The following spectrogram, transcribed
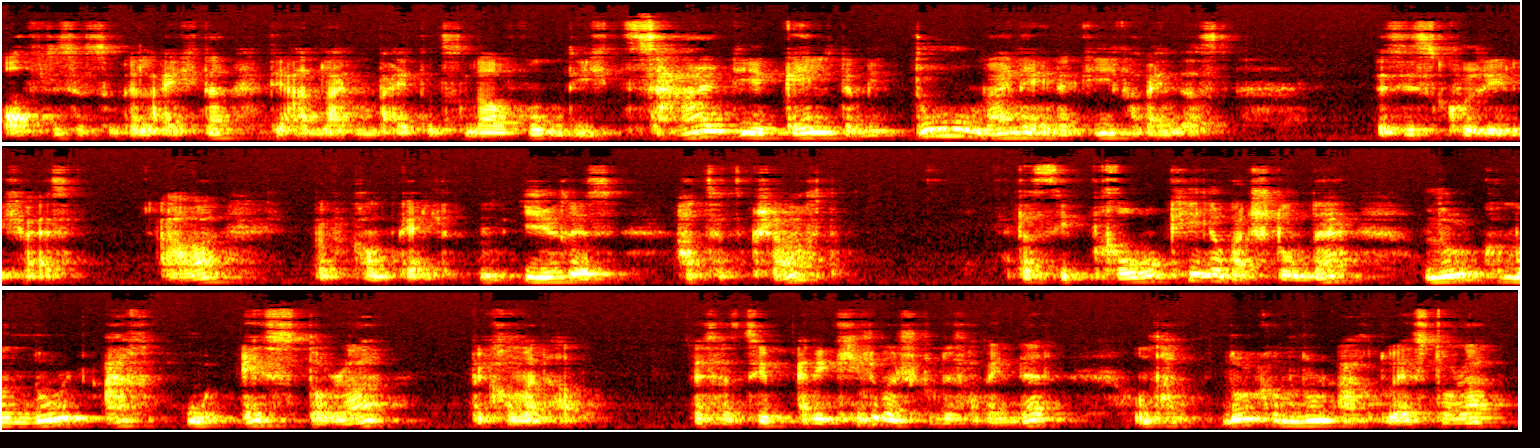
oft ist es sogar leichter, die Anlagen weiterzulaufen und ich zahle dir Geld, damit du meine Energie verwendest. Das ist skurril, ich weiß. Aber man bekommt Geld. Und Iris hat es jetzt geschafft, dass sie pro Kilowattstunde 0,08 US-Dollar bekommen hat. Das heißt, sie hat eine Kilowattstunde verwendet und hat 0,08 US-Dollar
